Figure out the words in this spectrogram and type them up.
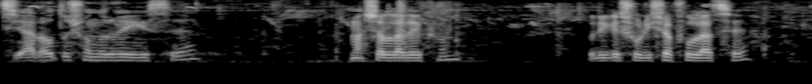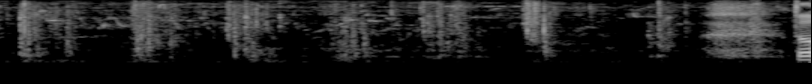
চেয়ারও তো সুন্দর হয়ে গেছে। মাসাল্লাহ দেখুন। ওদিকে সরিষা ফুল আছে। তো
